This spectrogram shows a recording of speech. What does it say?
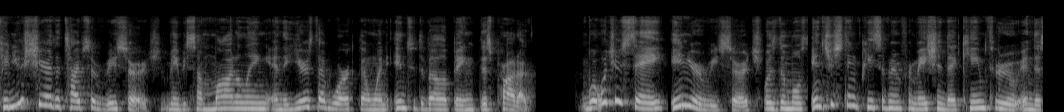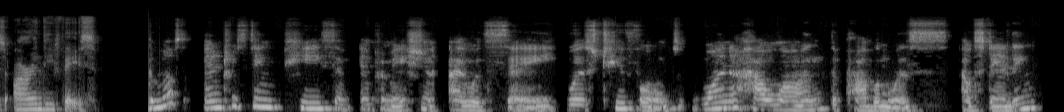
Can you share the types of research, maybe some modeling and the years of work that went into developing this product? What would you say in your research was the most interesting piece of information that came through in this R&D phase? The most interesting piece of information I would say was twofold. One, how long the problem was outstanding.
